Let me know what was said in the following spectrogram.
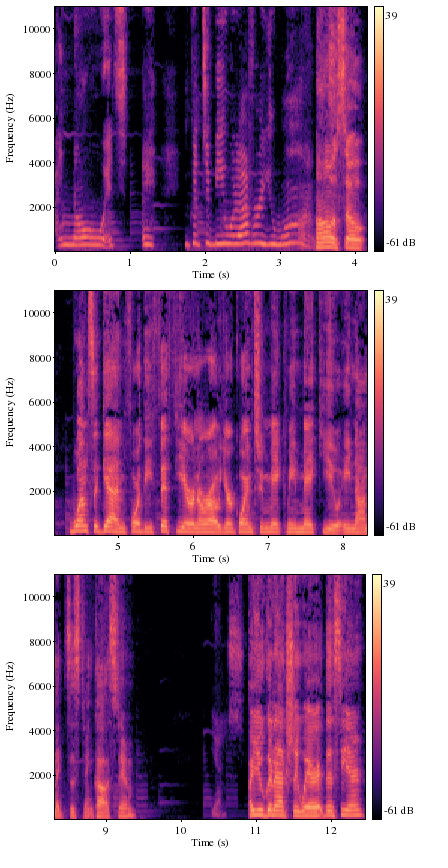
I know it's eh, you get to be whatever you want. Oh, so once again, for the fifth year in a row, you're going to make me make you a non existent costume. Yes. Are you going to actually wear it this year?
